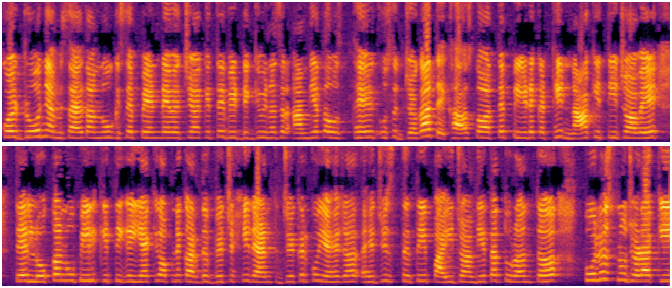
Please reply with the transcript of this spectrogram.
ਕੋਈ ਡਰੋਨ ਜਾਂ ਮਿਸਾਈਲ ਤੁਹਾਨੂੰ ਕਿਸੇ ਪਿੰਡ ਦੇ ਵਿੱਚ ਜਾਂ ਕਿਤੇ ਵੀ ਡਿੱਗੀ ਹੋਈ ਨਜ਼ਰ ਆਉਂਦੀ ਹੈ ਤਾਂ ਉੱਥੇ, ਉਸ ਜਗ੍ਹਾ ਤੇ ਖਾਸ ਤੌਰ ਤੇ ਭੀੜ ਇਕੱਠੀ ਨਾ ਕੀਤੀ ਜਾਵੇ ਤੇ ਲੋਕਾਂ ਨੂੰ ਅਪੀਲ ਕੀਤੀ ਗਈ ਹੈ ਕਿ ਉਹ ਆਪਣੇ ਘਰ ਦੇ ਵਿੱਚ ਹੀ ਰਹਿਣ। ਜੇਕਰ ਕੋਈ ਇਹੋ ਜਿਹਾ, ਇਹੋ ਜਿਹੀ ਸਥਿਤੀ ਪਾਈ ਜਾਂਦੀ ਹੈ ਤਾਂ ਤੁਰੰਤ ਪੁਲਿਸ ਨੂੰ ਜਿਹੜਾ ਕਿ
